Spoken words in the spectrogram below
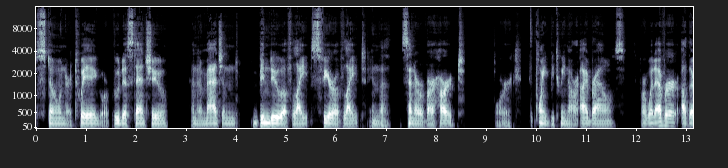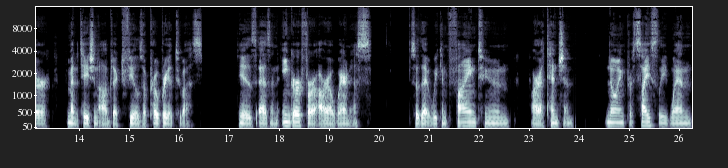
stone or twig or Buddha statue, an imagined bindu of light, sphere of light in the center of our heart, or the point between our eyebrows, or whatever other meditation object feels appropriate to us, is as an anchor for our awareness so that we can fine tune our attention, knowing precisely when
